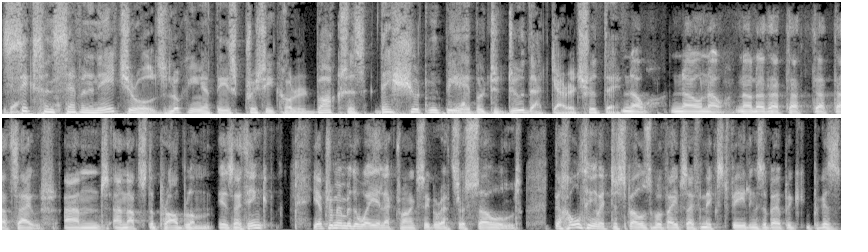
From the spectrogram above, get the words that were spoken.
yeah. six and seven and eight year olds looking at these pretty coloured boxes, they shouldn't be yeah. able to do that, Garrett, should they? No, no, no, no, no. That, that that that's out, and and that's the problem. Is I think you have to remember the way electronic cigarettes are sold. The whole thing about disposable vapes, I've mixed feelings about because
